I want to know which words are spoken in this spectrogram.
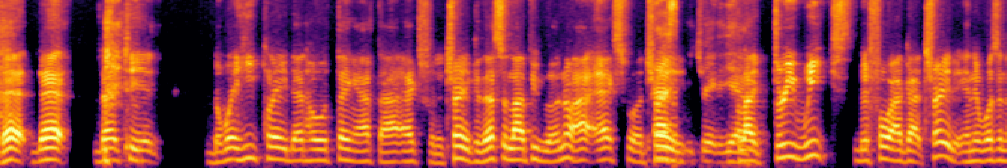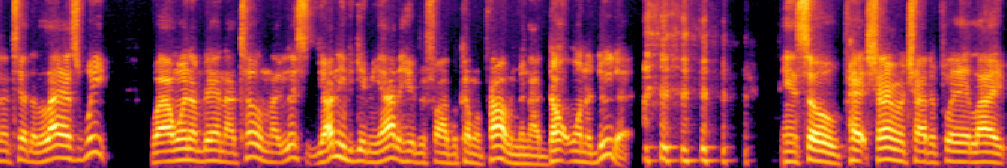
that, that, that kid, the way he played that whole thing after I asked for the trade, because that's a lot of people don't know. I asked for a trade traded, yeah. like three weeks before I got traded, and it wasn't until the last week where I went up there and I told him, like, listen, y'all need to get me out of here before I become a problem, and I don't want to do that. and so Pat Shurmur tried to play it like,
